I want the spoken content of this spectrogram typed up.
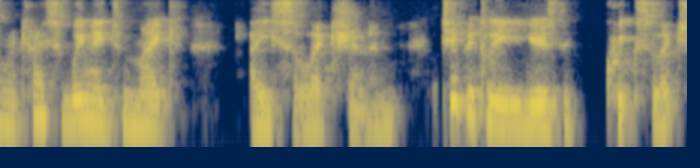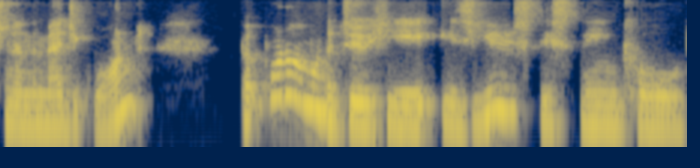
Okay, so we need to make a selection and typically you use the quick selection and the magic wand. But what I want to do here is use this thing called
